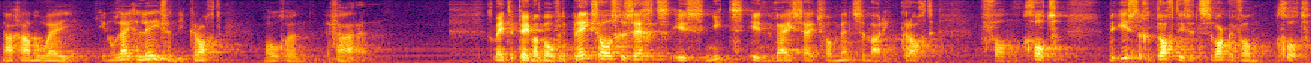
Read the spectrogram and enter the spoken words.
nagaan hoe wij in ons eigen leven die kracht mogen ervaren. Gemeentethema boven de preek, zoals gezegd, is niet in wijsheid van mensen, maar in kracht van God. De eerste gedachte is het zwakke van God.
